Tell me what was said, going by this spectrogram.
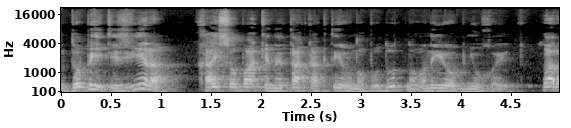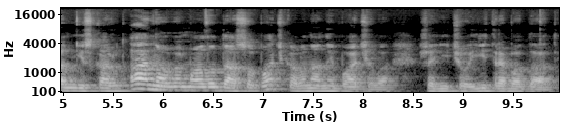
Добийте звіра, хай собаки не так активно будуть, але вони його обнюхають. Зараз мені скажуть, а ну молода собачка, вона не бачила ще нічого, їй треба дати.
